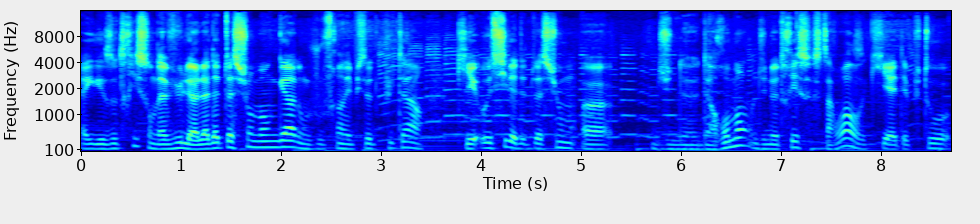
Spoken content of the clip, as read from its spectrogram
avec des autrices. On a vu l'adaptation manga, donc je vous ferai un épisode plus tard, qui est aussi l'adaptation euh, d'un roman d'une autrice Star Wars qui a été plutôt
